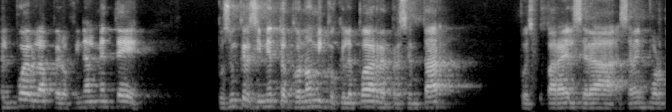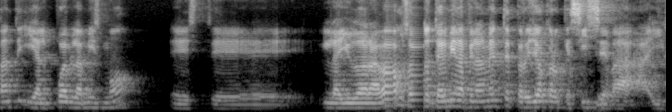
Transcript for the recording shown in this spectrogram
el Puebla, pero finalmente, pues un crecimiento económico que le pueda representar, pues para él será, será importante y al Puebla mismo este, le ayudará. Vamos a ver cómo termina finalmente, pero yo creo que sí se va a ir.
